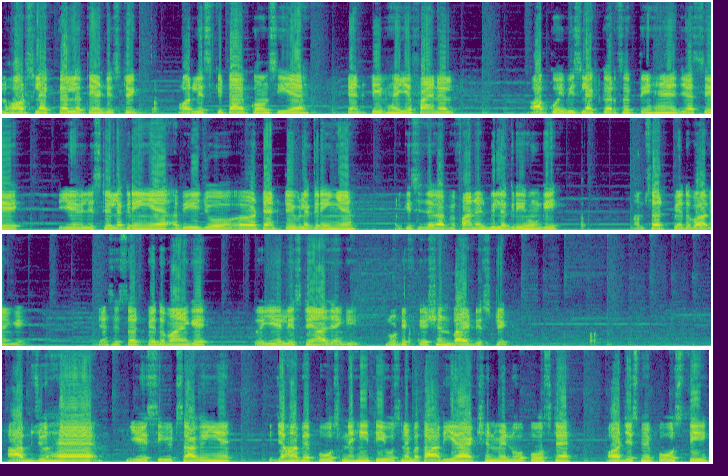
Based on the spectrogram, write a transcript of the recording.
लाहौर सेलेक्ट कर लेते हैं डिस्ट्रिक्ट और लिस्ट की टाइप कौन सी है? टेंटेटिव है या फाइनल आप कोई भी सिलेक्ट कर सकते हैं, जैसे ये लिस्टें लग रही हैं, अभी जो टेंटेटिव लग रही हैं, और किसी जगह पे फाइनल भी लग रही होंगी, हम सर्च पे दबा देंगे। जैसे सर्च पे दबाएँगे तो ये लिस्टें आ जाएँगी। नोटिफिकेशन बाय डिस्ट्रिक्ट अब जो है, ये सीट्स आ गई हैं। जहाँ पे पोस्ट नहीं थी, उसने बता दिया एक्शन में नो पोस्ट है, और जिसमें पोस्ट थी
